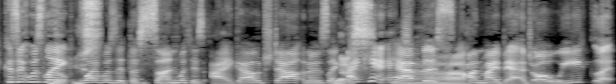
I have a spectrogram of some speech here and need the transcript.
because it was like you what was it the sun with his eye gouged out and i was like Yes. i can't have this on my badge all week like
